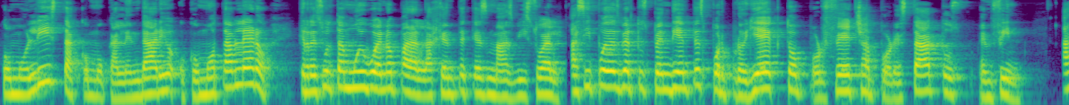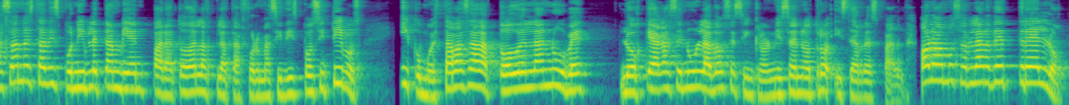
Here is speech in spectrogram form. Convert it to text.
como lista, como calendario o como tablero, que resulta muy bueno para la gente que es más visual. Así puedes ver tus pendientes por proyecto, por fecha, por estatus, en fin. Asana está disponible también para todas las plataformas y dispositivos y como está basada todo en la nube, lo que hagas en un lado se sincroniza en otro y se respalda. Ahora vamos a hablar de Trello.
